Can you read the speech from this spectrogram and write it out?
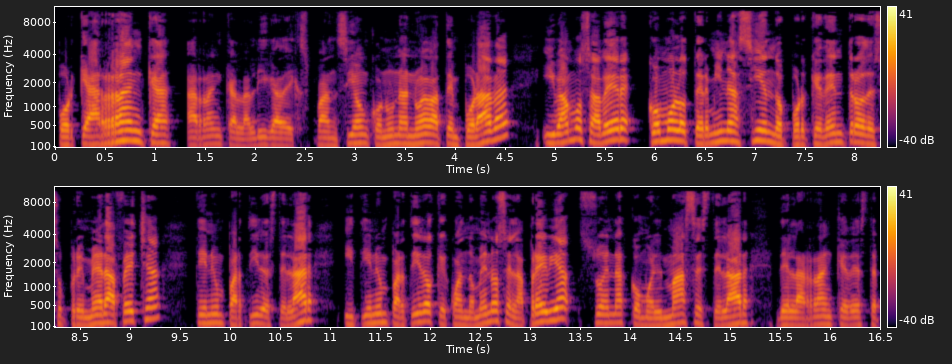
porque arranca, arranca la liga de expansión con una nueva temporada y vamos a ver cómo lo termina haciendo, porque dentro de su primera fecha tiene un partido estelar y tiene un partido que cuando menos en la previa suena como el más estelar del arranque de este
